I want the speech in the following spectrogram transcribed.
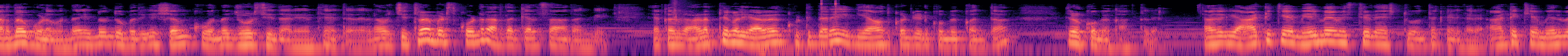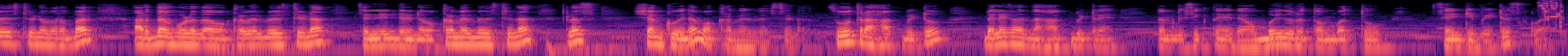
ಅರ್ಧ ಗೋಳವನ್ನು, ಇನ್ನೊಂದು ಬದಿಗೆ ಶಂಕುವನ್ನು ಜೋಡಿಸಿದ್ದಾರೆ ಅಂತ ಹೇಳ್ತಾ ಇದ್ದಾರೆ. ನಾವು ಚಿತ್ರ ಬಿಡಿಸ್ಕೊಂಡ್ರೆ ಅರ್ಧ ಕೆಲಸ ಆದಂಗೆ. ಯಾಕಂದರೆ ಅಳತೆಗಳು ಯಾವ್ಯಾವ ಕೊಟ್ಟಿದ್ದಾರೆ ಇನ್ನು ಯಾವ್ದು ಕಂಡು ಅಂತ ತಿಳ್ಕೊಬೇಕಾಗ್ತದೆ. ಹಾಗಾಗಿ ಆಟಿಕೆಯ ಮೇಲ್ಮೈ ವಿಸ್ತೀರ್ಣ ಎಷ್ಟು ಅಂತ ಕೇಳಿದ್ದಾರೆ. ಆಟಿಕೆಯ ಮೇಲ್ಮೈ ವಿಸ್ತೀರ್ಣ ಬರಬರ್ ಅರ್ಧ ಗೋಳದ ವಕ್ರ ಮೇಲ್ಮೈ ವಿಸ್ತೀರ್ಣ ಸಿಲಿಂಡರ್ನ ವಕ್ರ ಮೇಲ್ಮೈ ವಿಸ್ತೀರ್ಣ ಪ್ಲಸ್ ಶಂಕುವಿನ ವಕ್ರ ಮೇಲ್ಮೈ ವಿಸ್ತೀರ್ಣ. ಸೂತ್ರ ಹಾಕಿಬಿಟ್ಟು, ಬೆಲೆಗಳನ್ನು ಹಾಕಿಬಿಟ್ರೆ ನಮಗೆ ಸಿಗ್ತಾ ಇದೆ ಒಂಬೈನೂರ ತೊಂಬತ್ತು ಸೆಂಟಿಮೀಟರ್ ಸ್ಕ್ವೇರ್.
